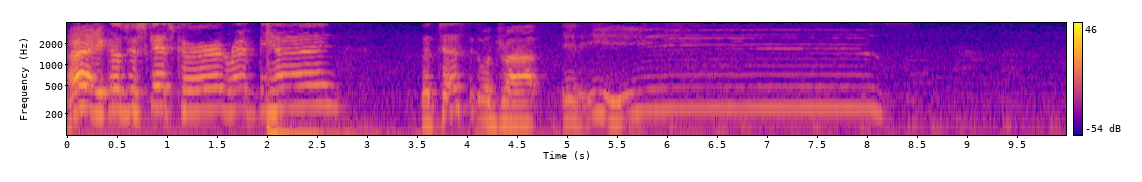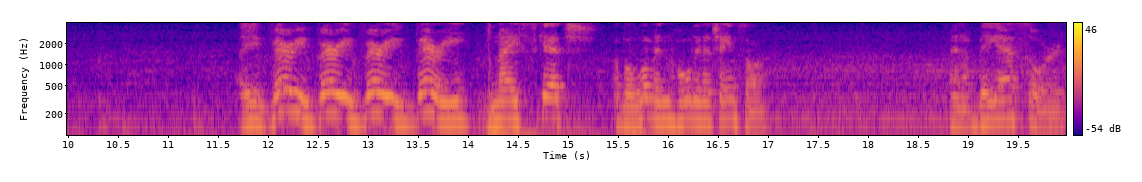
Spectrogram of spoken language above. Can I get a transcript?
Alright, here goes your sketch card right behind the testicle drop. It is a very, very, very, very nice sketch of a woman holding a chainsaw and a big ass sword.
